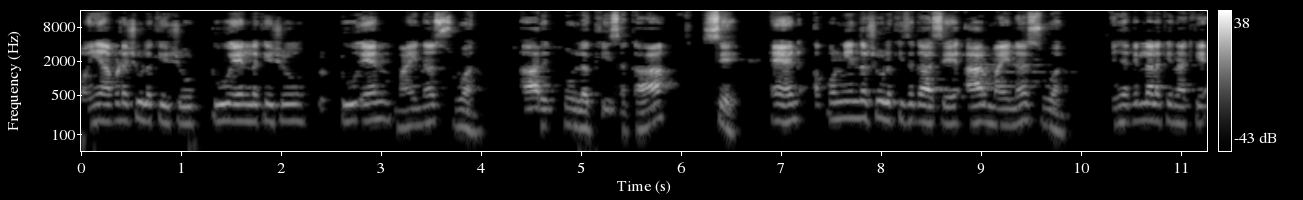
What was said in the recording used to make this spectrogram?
અહીંયા આપણે શું લખીશું? ટુ એન લખીશું. ટુ એન માઇનસ વન આ રીતનું લખી શકાશે. એન્ડ અપોનની અંદર શું લખી શકાશે? આર માઇનસ વન અહીંયા કેટલા લખી નાખીએ?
